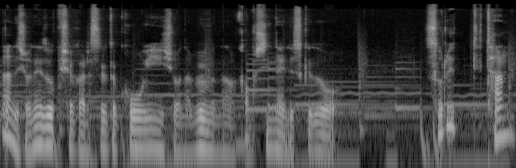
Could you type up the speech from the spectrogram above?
なんでしょうね、読者からすると好印象な部分なのかもしれないですけど、それって探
